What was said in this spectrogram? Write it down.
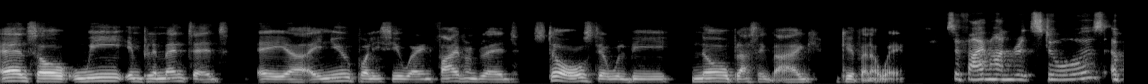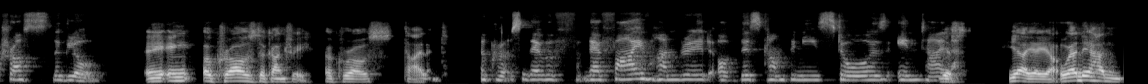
and so we implemented a, uh, a new policy where in 500 stores there will be no plastic bag given away. So 500 stores across the globe. In, across the country, across Thailand. Across. So there were there are 500 of this company's stores in Thailand. Yes. Yeah, yeah, yeah. Well, they had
